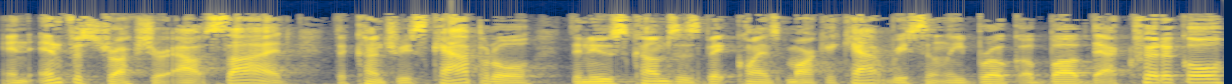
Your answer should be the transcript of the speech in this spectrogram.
in infrastructure outside the country's capital. The news comes as Bitcoin Bitcoin's market cap recently broke above that critical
